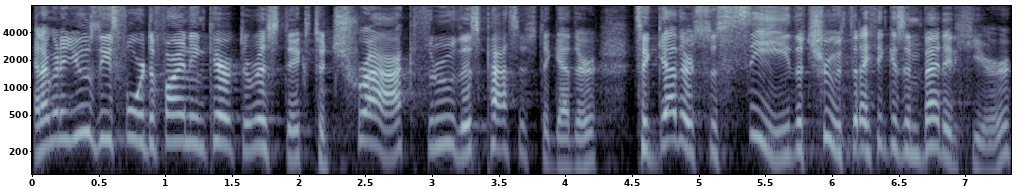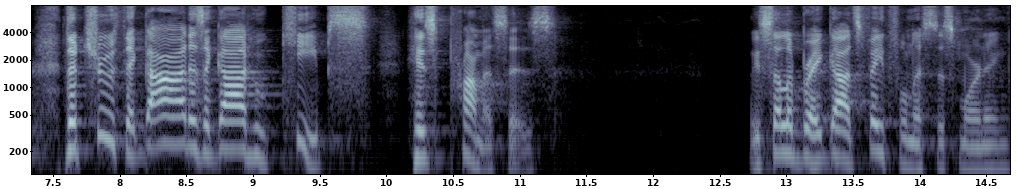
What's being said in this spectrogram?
And I'm going to use these four defining characteristics to track through this passage together, together to see the truth that I think is embedded here the truth that God is a God who keeps his promises. We celebrate God's faithfulness this morning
